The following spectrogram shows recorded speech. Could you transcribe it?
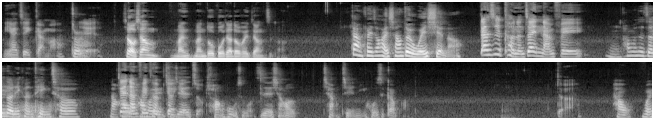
你来这里干嘛之类的。这好像蛮蛮多国家都会这样子的。但非洲还相对危险呢。但是可能在南非，嗯，他们是真的，你可能停车，然后在南非可能比较严重，窗户什么直接想要抢劫你，或是干嘛的。对啊，好，我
